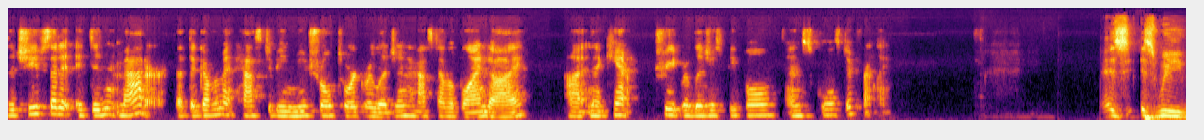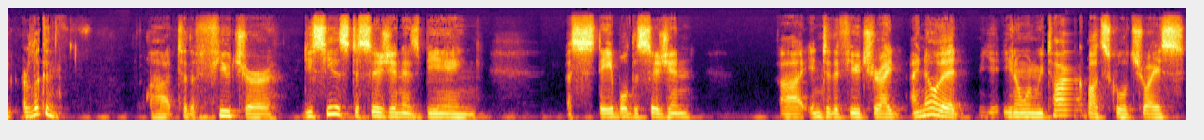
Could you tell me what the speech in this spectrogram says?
the chief said it, it, didn't matter, that the government has to be neutral toward religion, it has to have a blind eye, uh, and it can't treat religious people and schools differently. As, as we are looking uh, to the future, do you see this decision as being a stable decision uh, into the future? I, I know that, you know, when we talk about school choice,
